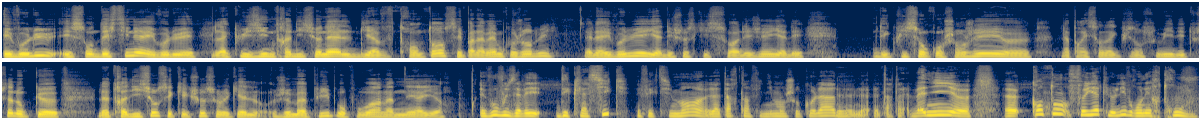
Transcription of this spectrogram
évoluent et sont destinées à évoluer. La cuisine traditionnelle d'il y a 30 ans, c'est pas la même qu'aujourd'hui. Elle a évolué, il y a des choses qui se sont allégées, il y a des, cuissons qui ont changé, euh, l'apparition de la cuisson sous vide et tout ça. Donc euh, la tradition, c'est quelque chose sur lequel je m'appuie pour pouvoir l'amener ailleurs. Et vous, vous avez des classiques, effectivement, la tarte infiniment chocolat, la tarte à la vanille. Euh, quand on feuillette le livre, on les retrouve.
